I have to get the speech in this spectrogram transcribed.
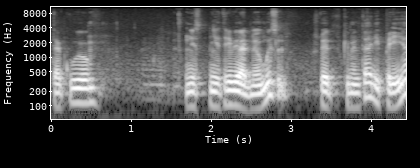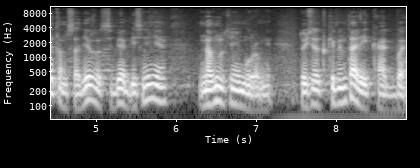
такую нетривиальную мысль, что этот комментарий при этом содержит в себе объяснение на внутреннем уровне. То есть этот комментарий как бы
